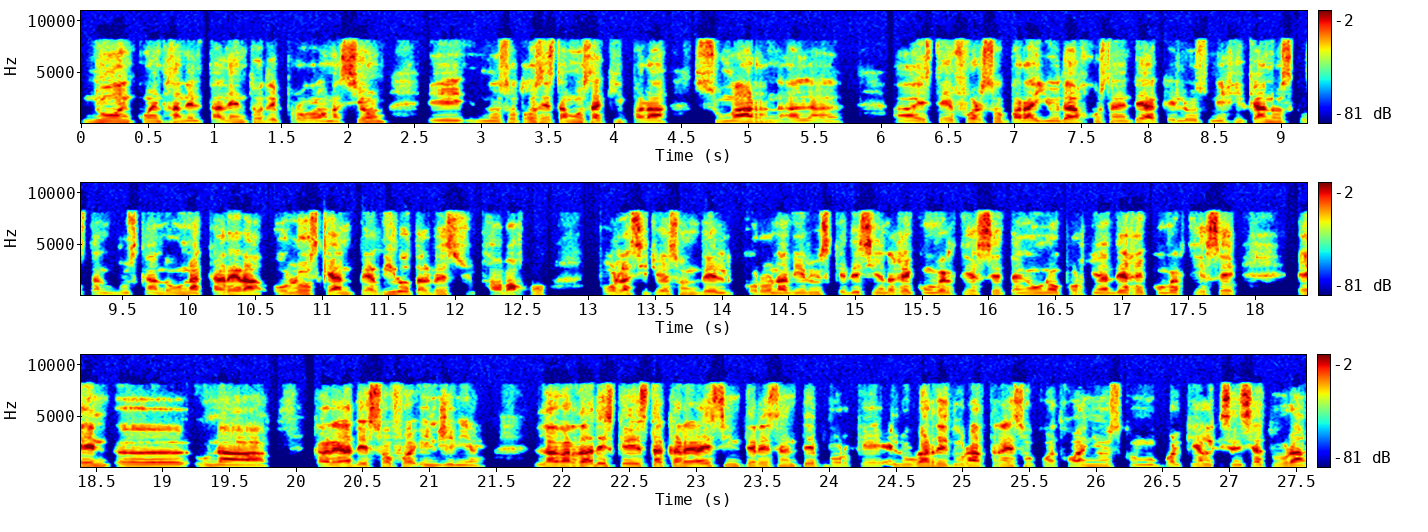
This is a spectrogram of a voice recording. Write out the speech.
no encuentran el talento de programación y nosotros estamos aquí para sumar a la, a este esfuerzo para ayudar justamente a que los mexicanos que están buscando una carrera o los que han perdido tal vez su trabajo por la situación del coronavirus que deciden reconvertirse tengan una oportunidad de reconvertirse en eh, una carrera de software engineer. La verdad es que esta carrera es interesante porque en lugar de durar tres o cuatro años como cualquier licenciatura,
